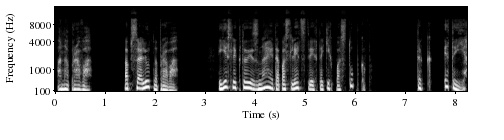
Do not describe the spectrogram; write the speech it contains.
Она права, абсолютно права. Если кто и знает о последствиях таких поступков, так это я.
